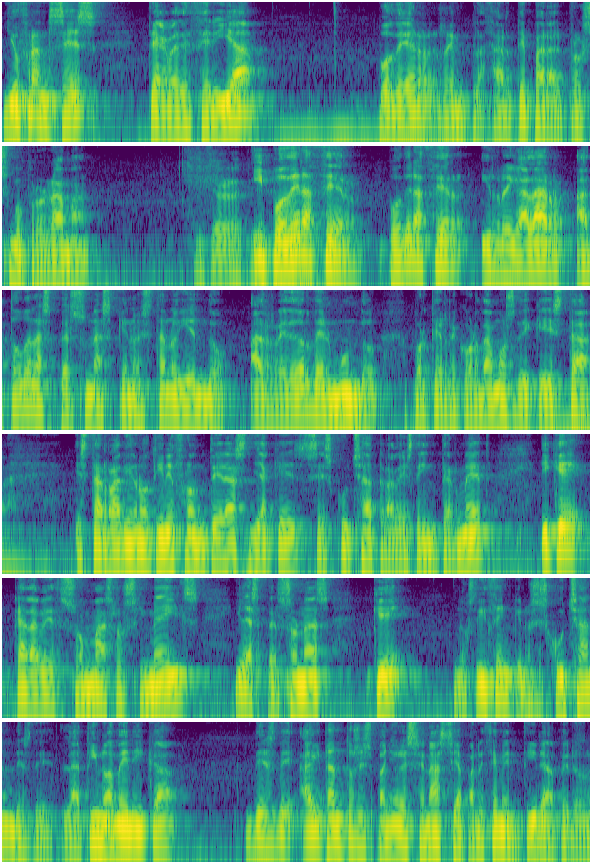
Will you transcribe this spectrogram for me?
Yo, Francés, te agradecería poder reemplazarte para el próximo programa Muchas gracias. y poder hacer, poder hacer y regalar a todas las personas que nos están oyendo alrededor del mundo, porque recordamos de que esta, esta radio no tiene fronteras ya que se escucha a través de internet y que cada vez son más los emails y las personas que nos dicen que nos escuchan desde Latinoamérica, desde hay tantos españoles en Asia, parece mentira, pero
